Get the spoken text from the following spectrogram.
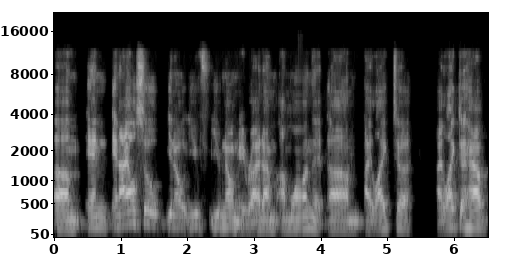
Um, and and I also, you know, you've you've known me, right? I'm I'm one that um, I like to I like to have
